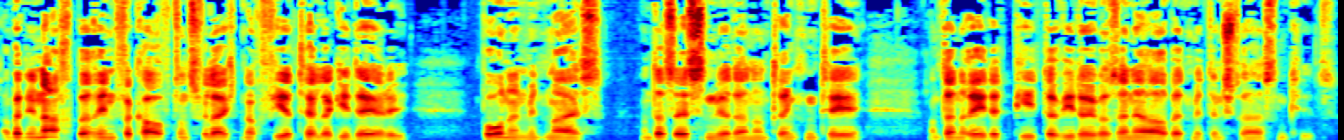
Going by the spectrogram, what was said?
Aber die Nachbarin verkauft uns vielleicht noch vier Teller Gideri, Bohnen mit Mais, und das essen wir dann und trinken Tee, und dann redet Peter wieder über seine Arbeit mit den Straßenkids.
